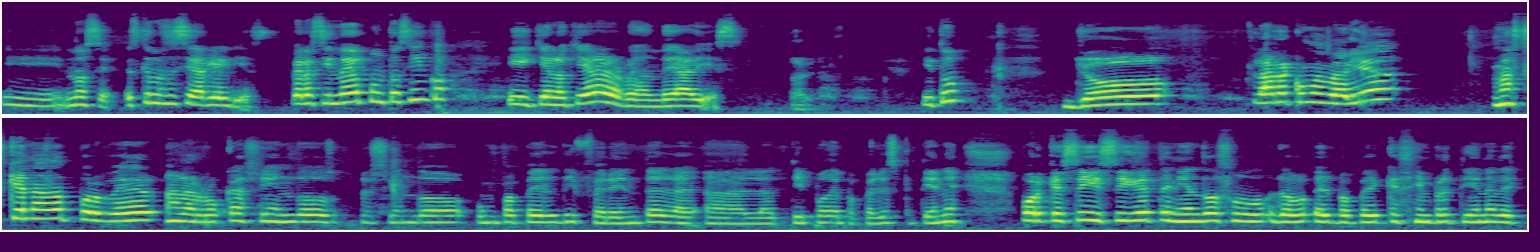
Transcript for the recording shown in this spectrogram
y no sé, es que no sé si darle el 10. Pero si 9.5 y quien lo quiera lo redondea a 10. ¿Y tú? Yo la recomendaría más que nada por ver a La Roca haciendo, haciendo un papel diferente al tipo de papeles que tiene. Porque sí, sigue teniendo su, el papel que siempre tiene de,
